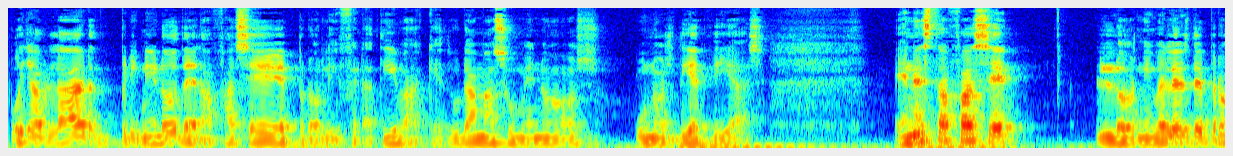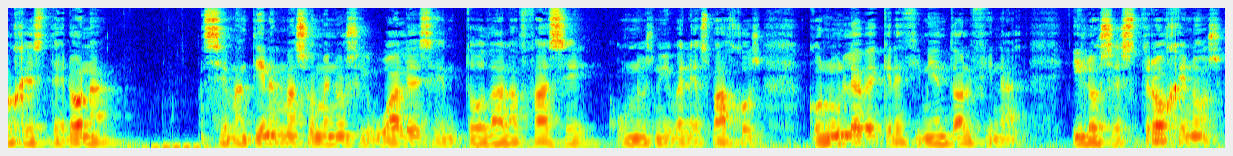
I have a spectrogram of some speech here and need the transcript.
Voy a hablar primero de la fase proliferativa, que dura más o menos unos 10 días. En esta fase, los niveles de progesterona se mantienen más o menos iguales en toda la fase, unos niveles bajos, con un leve crecimiento al final, y los estrógenos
